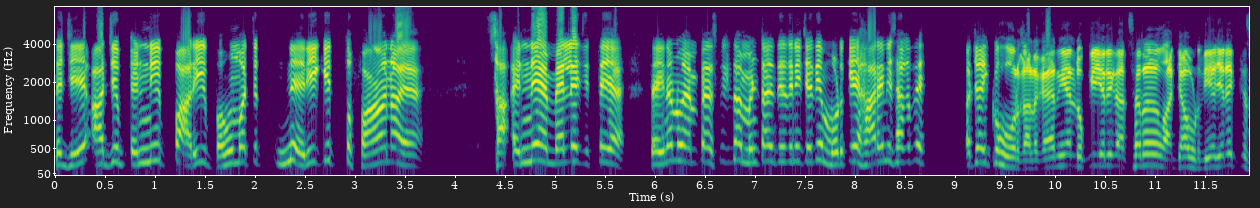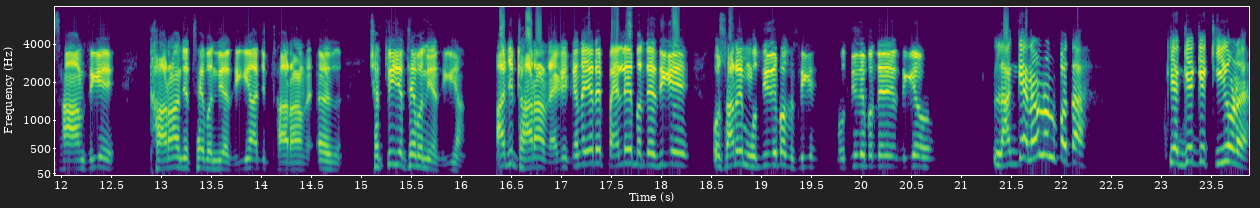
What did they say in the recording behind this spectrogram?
ਤੇ ਜੇ ਅੱਜ ਇੰਨੀ ਭਾਰੀ ਬਹੁਮਤ ਹਨੇਰੀ ਕੀ ਤੂਫਾਨ ਆਇਆ ਹੈ, ਸਾ- ਇੰਨੇ ਐਮਐਲਏ ਜਿੱਤੇ ਆ ਤੇ ਇਹਨਾਂ ਨੂੰ ਐਮਐਸਪੀ ਤਾਂ ਮਿੰਟਾਂ 'ਚ ਦੇ ਦੇਣੀ ਚਾਹੀਦੀ ਹੈ ਮੁੜ ਕੇ ਹਾਰੇ ਨਹੀਂ ਸਕਦੇ। ਅੱਛਾ ਇੱਕ ਹੋਰ ਗੱਲ ਕਹਿ ਰਹੀ ਆ ਲੋਕੀ ਜਿਹੜੇ ਅਕਸਰ ਆਵਾਜ਼ਾਂ ਉੱਠਦੀਆਂ ਜਿਹੜੇ ਕਿਸਾਨ ਸੀਗੇ 18 ਜਥੇਬੰਦੀਆਂ ਸੀਗੀਆਂ ਅੱਜ 18 36 ਜਥੇਬੰਦੀਆਂ ਸੀਗੀਆਂ। ਅੱਜ 18 ਰਹਿ ਗਏ। ਕਹਿੰਦੇ ਜਿਹੜੇ ਪਹਿਲੇ ਬੰਦੇ ਸੀਗੇ ਉਹ ਸਾਰੇ ਮੋਦੀ ਦੇ ਭਗਤ ਸੀਗੇ। ਮੋਦੀ ਦੇ ਬੰਦੇ ਸੀਗੇ ਉਹ। ਲੱਗ ਗਿਆ ਨਾ ਉਹਨਾਂ ਨੂੰ ਪਤਾ ਕਿ ਅੱਗੇ ਅੱਗੇ ਕੀ ਹੋਣਾ।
